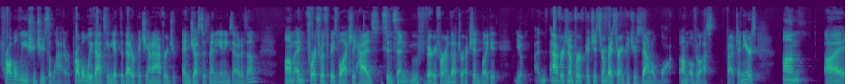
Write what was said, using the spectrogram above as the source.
probably you should choose the latter. Probably that's going to get the better pitching on average and just as many innings out of them. Um, and worth, baseball actually has since then moved very far in that direction. Like it, you know, average number of pitches thrown by starting pitchers down a lot um, over the last five, ten years. Um, uh,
